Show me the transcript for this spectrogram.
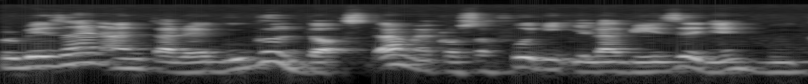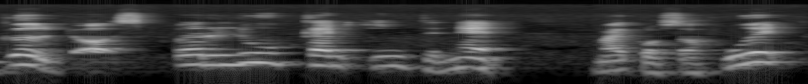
perbezaan antara Google Docs dan Microsoft Word ni ialah bezanya Google Docs perlukan internet. Microsoft Word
